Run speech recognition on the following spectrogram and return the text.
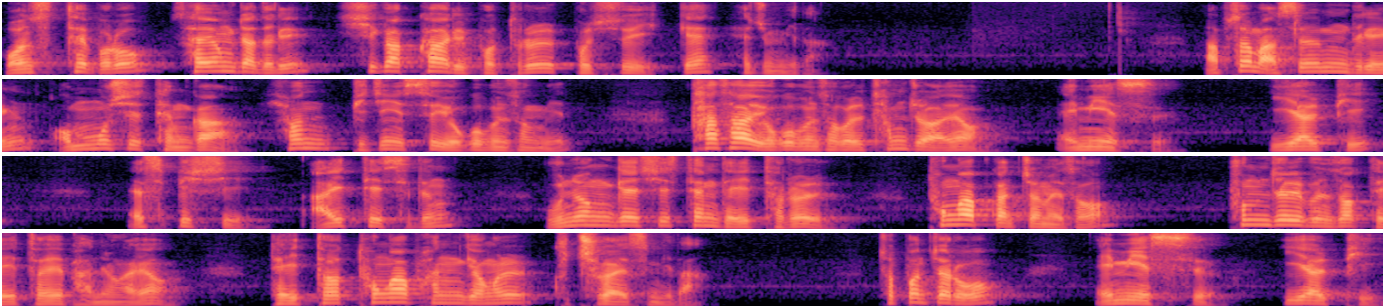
원스텝으로 사용자들이 시각화 리포트를 볼 수 있게 해줍니다. 앞서 말씀드린 업무 시스템과 현 비즈니스 요구 분석 및 타사 요구 분석을 참조하여 MES, ERP, SPC, ITS 등 운영계 시스템 데이터를 통합 관점에서 품질 분석 데이터에 반영하여 데이터 통합 환경을 구축하였습니다. 첫 번째로 MES, ERP,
